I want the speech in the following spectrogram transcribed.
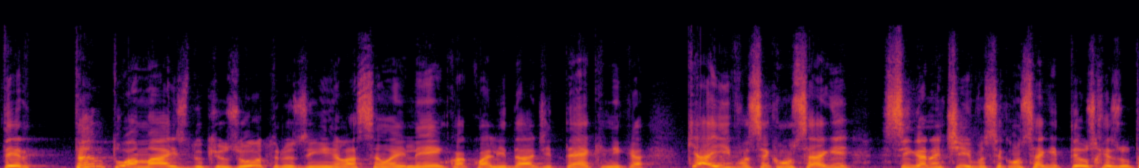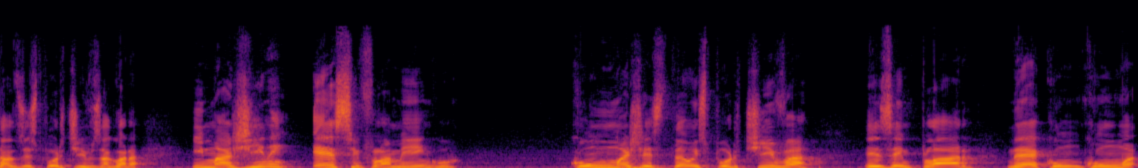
ter tanto a mais do que os outros em relação a elenco, a qualidade técnica, que aí você consegue se garantir, você consegue ter os resultados esportivos. Agora, imaginem esse Flamengo com uma gestão esportiva exemplar, né? Com, com uma.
